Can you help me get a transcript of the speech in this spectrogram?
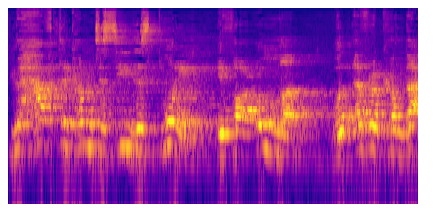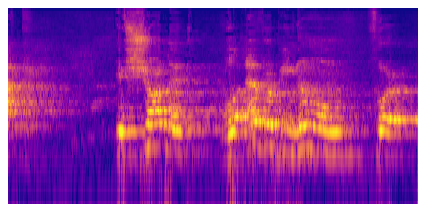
you have to come to see this point if our ummah will ever come back. If Charlotte will ever be known for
